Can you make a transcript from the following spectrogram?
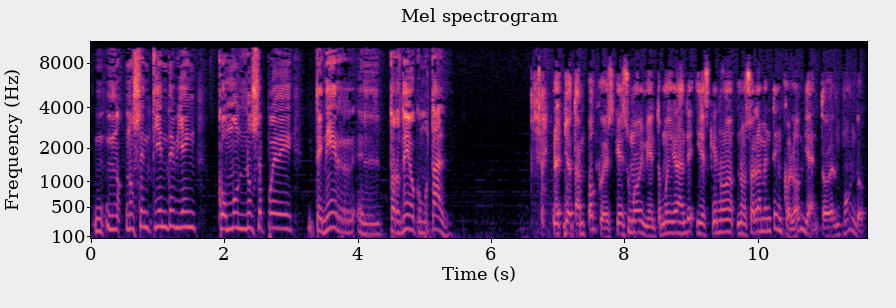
No, no se entiende bien cómo no se puede tener el torneo como tal. No, yo tampoco, es que es un movimiento muy grande y es que no, no solamente en Colombia, en todo el mundo.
